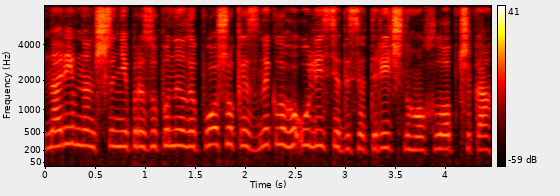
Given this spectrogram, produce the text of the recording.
На Рівненщині призупинили пошуки зниклого у лісі 10-річного хлопчика.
